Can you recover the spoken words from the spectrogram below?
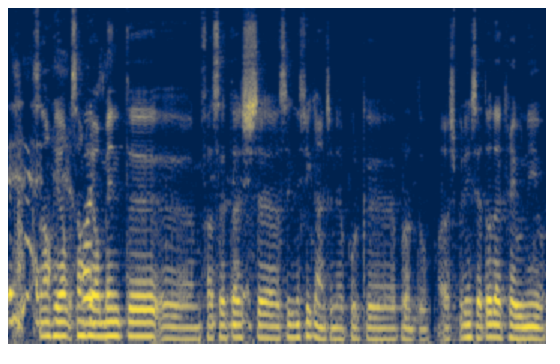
são, real, são hoje... realmente uh, facetas uh, significantes, né? porque pronto, a experiência toda que reuniu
